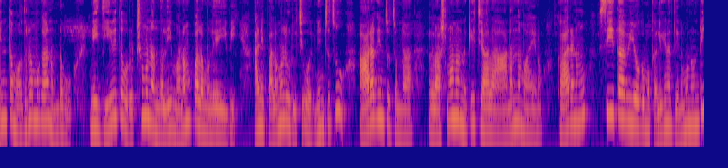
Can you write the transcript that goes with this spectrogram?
ఇంత మధురముగానుండవు. నీ జీవిత వృక్షమునందలి మనం ఫలములే ఇవి అని ఫలములు రుచి వర్ణించుచు ఆరగించుచున్న లక్ష్మణునికి చాలా ఆనందమాయను. కారణము సీతావియోగము కలిగిన దినము నుండి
